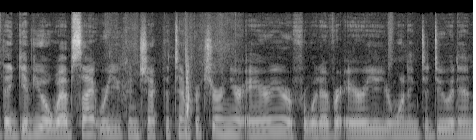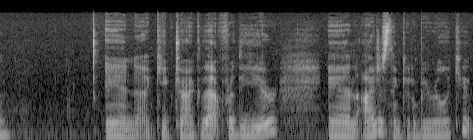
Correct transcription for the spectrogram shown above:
they give you a website where you can check the temperature in your area or for whatever area you're wanting to do it in and uh, keep track of that for the year. And I just think it'll be really cute.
